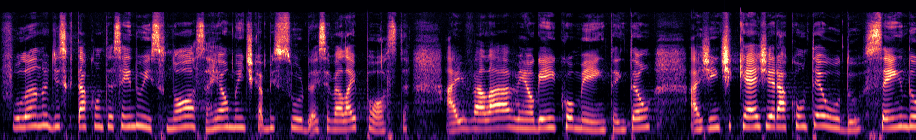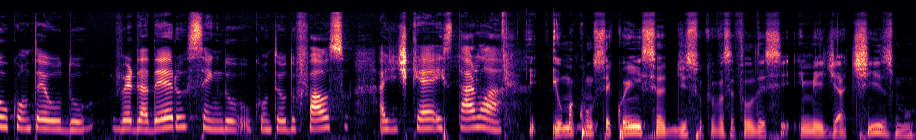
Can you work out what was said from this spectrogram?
fulano diz que está acontecendo isso. Nossa, realmente que absurdo. Aí você vai lá e posta. Aí vai lá, vem alguém e comenta. Então, a gente quer gerar conteúdo, sendo o conteúdo verdadeiro, sendo o conteúdo falso, a gente quer estar lá. E- uma consequência disso que você falou desse imediatismo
